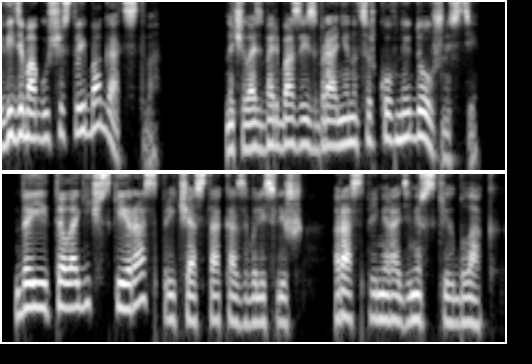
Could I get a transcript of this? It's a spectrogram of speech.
в виде могущества и богатства. Началась борьба за избрание на церковные должности, да и теологические распри часто оказывались лишь распрями ради мирских благ.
